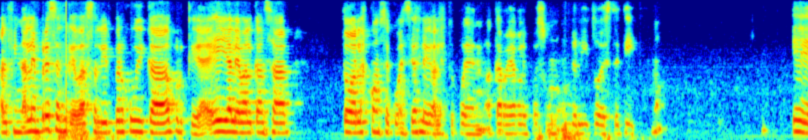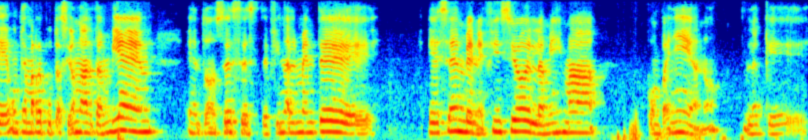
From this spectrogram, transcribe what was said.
al final la empresa es la que va a salir perjudicada porque a ella le va a alcanzar todas las consecuencias legales que pueden acarrearle pues un, delito de este tipo, ¿no? Eh, un tema reputacional también, entonces este, finalmente es en beneficio de la misma compañía, ¿no? La que,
